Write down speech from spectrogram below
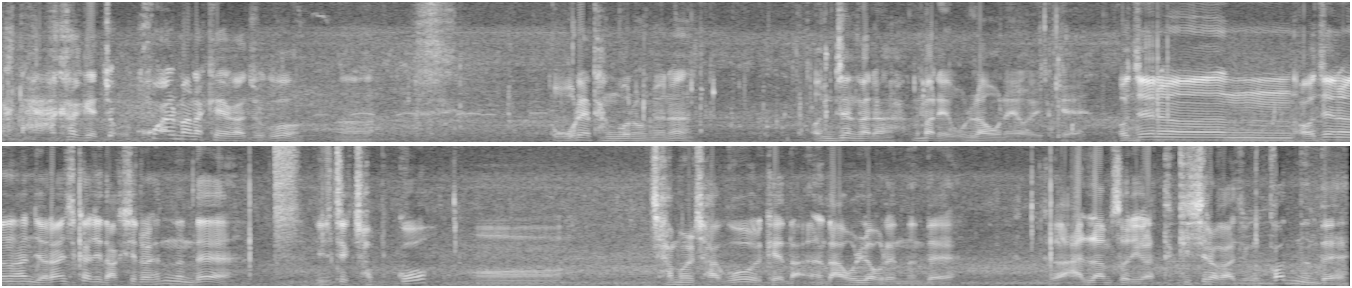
딱딱하게 좀 콩알만하게 해가지고 어, 오래 담궈 놓으면은 언젠가는 한 마리 올라오네요 이렇게. 어제는 어제는 한 11시까지 낚시를 했는데 일찍 접고 어, 잠을 자고 이렇게 나, 나오려고 그랬는데 그 알람 소리가 듣기 싫어가지고 껐는데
